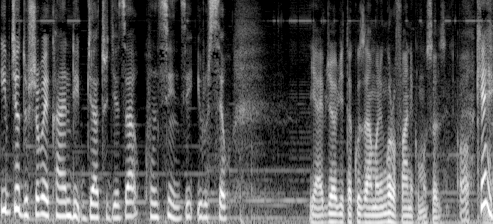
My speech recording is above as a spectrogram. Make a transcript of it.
ibyo dushoboye kandi byatugeza ku ntsinzi iruseho. Ibyo babyita kuzamura ingorofani ku musozi. Okay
